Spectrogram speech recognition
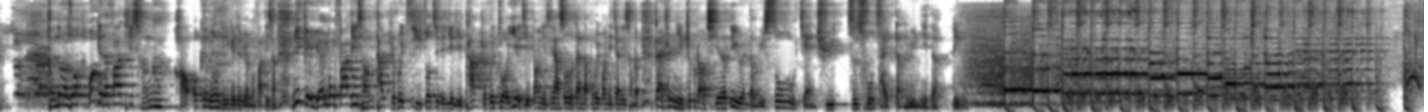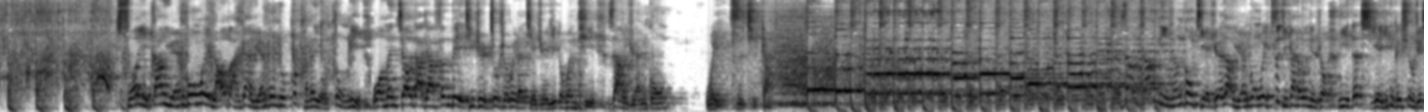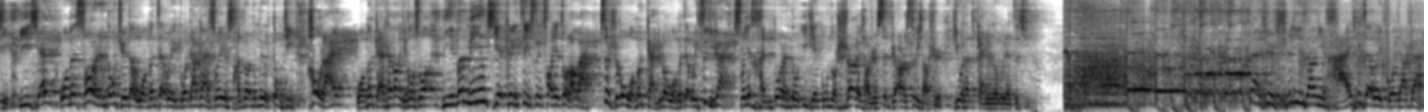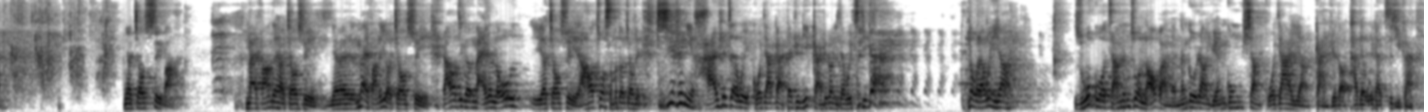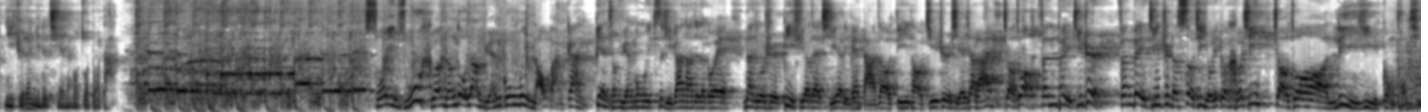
很多人说我给他发提成啊，好，OK，没问题，你给他员工发提成。你给员工发提成，他只会自己做自己的业绩，他只会做业绩，帮你增加收入，但他不会帮你降低成本。但是你知不知道，企业的利润等于收入减去支出，才等于你的利润。所以，当员工为老板干，员工就不可能有动力。我们教大家分配机制，就是为了解决一个问题：让员工为自己干。你能够解决让员工为自己干的问题的时候，你的企业一定可以迅速崛起。以前我们所有人都觉得我们在为国家干，所以很多人都没有动静。后来我们改革开放以后说，你们民营企业可以自己出去创业做老板。这时候我们感觉到我们在为自己干，所以很多人都一天工作十二个小时，甚至二十四个小时，因为他感觉到为了自己。但是实际上你还是在为国家干。你要交税吧？买房子要交税，呃，卖房子又要交税，然后这个买个楼也要交税，然后做什么都要交税。其实你还是在为国家干，但是你感觉到你在为自己干。那我来问一下，如果咱们做老板的能够让员工像国家一样感觉到他在为他自己干，你觉得你的企业能够做多大？所以，如何能够让员工为老板干，变成员工为自己干呢？在座各位，那就是必须要在企业里面打造第一套机制，写下来，叫做分配机制。分配机制的设计有一个核心，叫做利益共同体。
